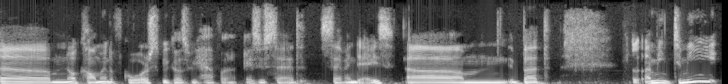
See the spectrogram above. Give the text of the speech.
Um, no comment, of course, because we have, uh, as you said, seven days. Um, but I mean, to me,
